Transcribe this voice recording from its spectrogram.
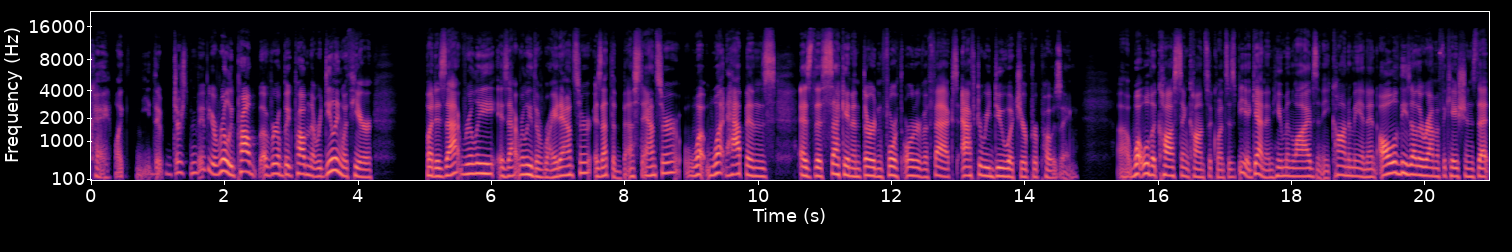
okay, like there's maybe a really prob a real big problem that we're dealing with here but is that really is that really the right answer? Is that the best answer? What what happens as the second and third and fourth order of effects after we do what you're proposing? Uh, what will the costs and consequences be again in human lives and economy and in all of these other ramifications that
